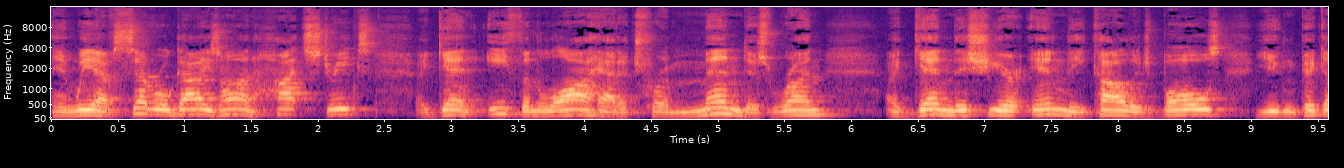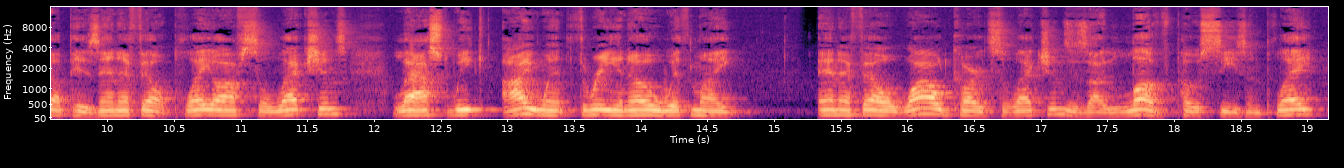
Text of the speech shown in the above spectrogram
And we have several guys on hot streaks. Again, Ethan Law had a tremendous run again this year in the college bowls. You can pick up his NFL playoff selections. Last week, I went 3 and 0 with my NFL wildcard selections as I love postseason play.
